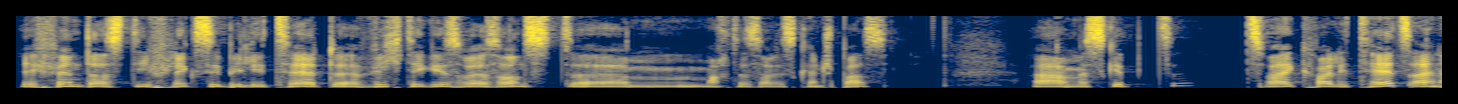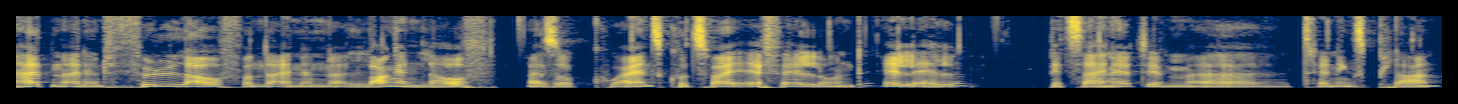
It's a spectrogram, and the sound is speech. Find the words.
ich finde, dass die Flexibilität äh, wichtig ist, weil sonst ähm, macht das alles keinen Spaß. Ähm, es gibt zwei Qualitätseinheiten, einen Fülllauf und einen langen Lauf, also Q1, Q2, FL und LL, bezeichnet im äh, Trainingsplan.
